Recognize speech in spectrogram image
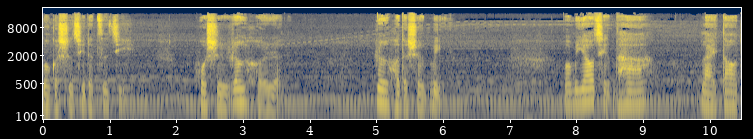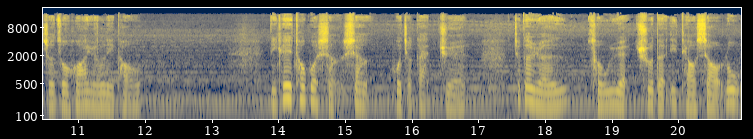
某个时期的自己，或是任何人、任何的生命。我们邀请他来到这座花园里头。你可以透过想象或者感觉，这个人从远处的一条小路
